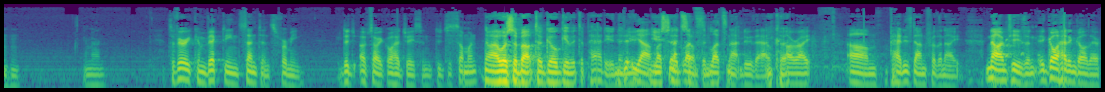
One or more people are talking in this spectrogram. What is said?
Mm-hmm. Amen. It's a very convicting sentence for me. Did I'm sorry. Go ahead, Jason. Did you someone? No, I was about to go give it to Patty, and then you, yeah, you said not, something. Let's, let's, not do that. Okay. All right. Um, Patty's done for the night. No, I'm teasing. Go ahead and go there.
